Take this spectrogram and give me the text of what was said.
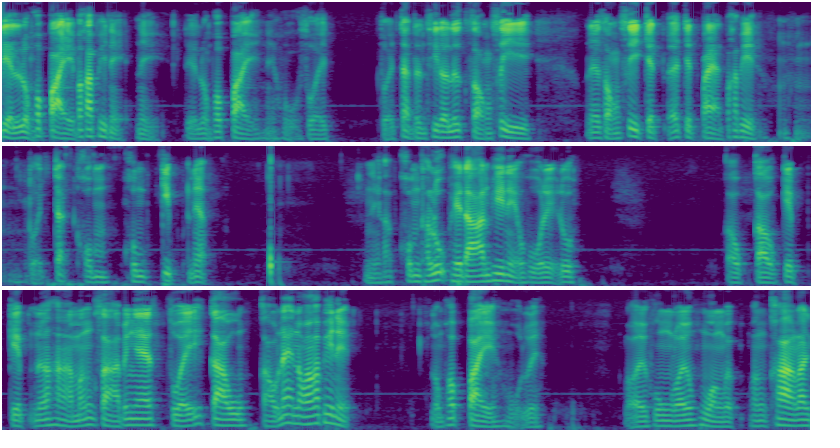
หรียญหลวงพ่อไปปะครับพี่นี่นี่เหรียญหลวงพ่อไปนี่โหสวย สวยจัดดันที่ระลึกสองสี่ในสองสี่เจ็ดและเจ็ดแปดปะครับพี่สวยจัดคมคมกิบเนี้ยนี่ครับ คมทะลุเพดานพี่เนี่ยโอ้โหเลยดูเก่าเก่าเก็บเก็บเนื้อหามังสาเป็นไงสวยเก่าเก่าแน่นอนครับพี่เนี่ยหลวงพ่อไปโอ้โหเลยรอยพุงรอยห่วงแบบข้างๆด้าน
